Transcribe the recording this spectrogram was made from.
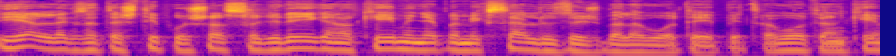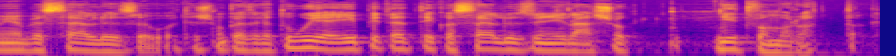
jellegzetes típus az, hogy régen a kéményekben még szellőző is bele volt építve. Volt olyan kéményekben szellőző volt, és amikor ezeket újjáépítették, a szellőző nyílások nyitva maradtak.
